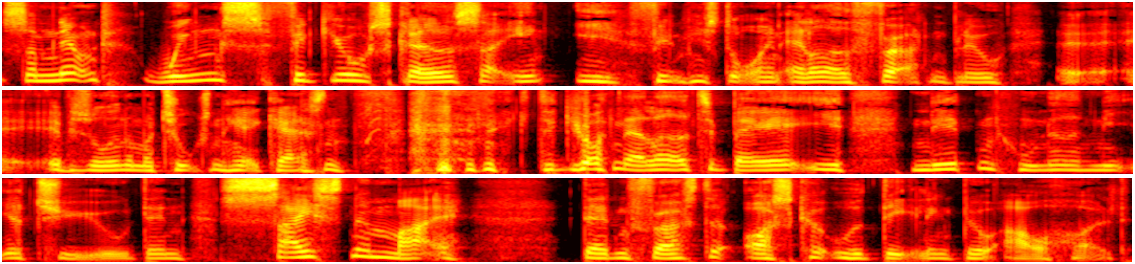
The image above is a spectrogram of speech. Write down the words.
Som nævnt, Wings fik jo skrevet sig ind i filmhistorien allerede før den blev øh, øh episode nummer 1000 her i kassen. det gjorde den allerede tilbage i 1929, den 16. maj, da den første Oscar-uddeling blev afholdt.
